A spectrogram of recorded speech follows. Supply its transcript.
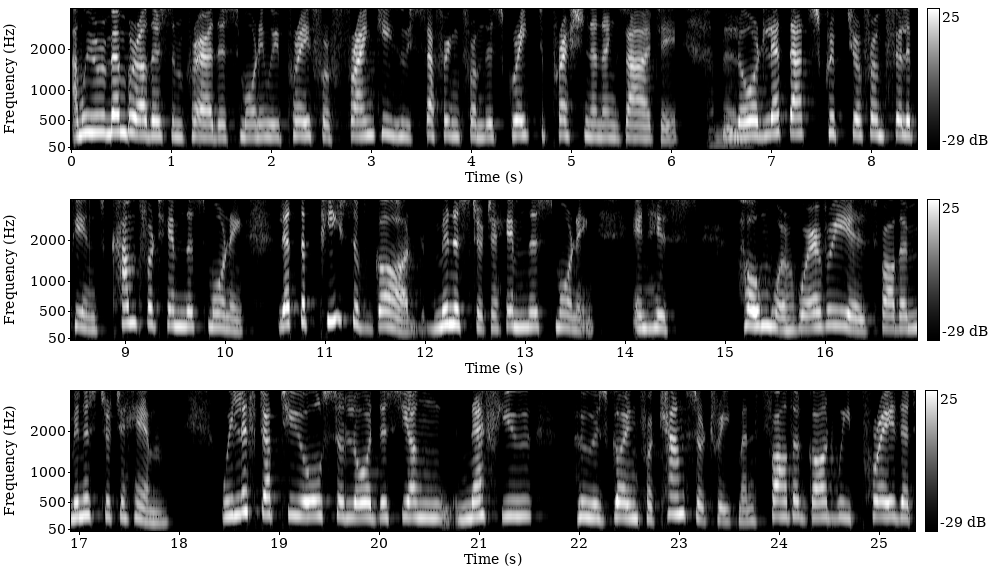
And we remember others in prayer this morning. We pray for Frankie, who's suffering from this great depression and anxiety. Amen. Lord, let that scripture from Philippians comfort him this morning. Let the peace of God minister to him this morning in his home or wherever he is. Father, minister to him. We lift up to you also, Lord, this young nephew who is going for cancer treatment. Father God, we pray that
